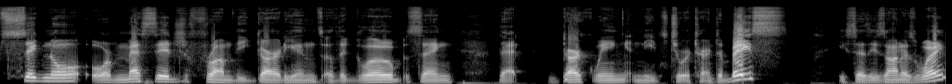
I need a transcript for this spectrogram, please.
signal or message from the Guardians of the Globe saying that Darkwing needs to return to base. He says he's on his way.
